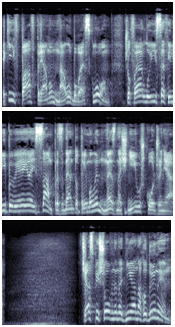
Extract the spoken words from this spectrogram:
який впав прямо на лобове скло. Шофер Луїса Філіпе Вейра і сам президент отримали незначні ушкодження народження. Час пішов не на дні, а на години.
